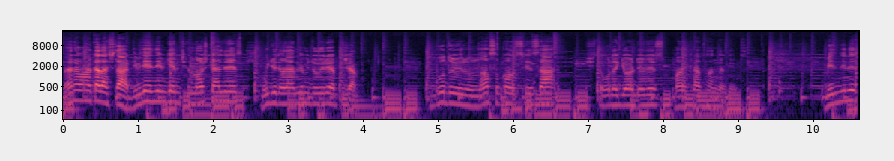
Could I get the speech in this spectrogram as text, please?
Merhaba arkadaşlar, Dividend Game Channel'a hoş geldiniz. Bugün önemli bir duyuru yapacağım. Bu duyurunun asıl konusuysa işte burada gördüğünüz Minecraft Hunger Games. Bildiğiniz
